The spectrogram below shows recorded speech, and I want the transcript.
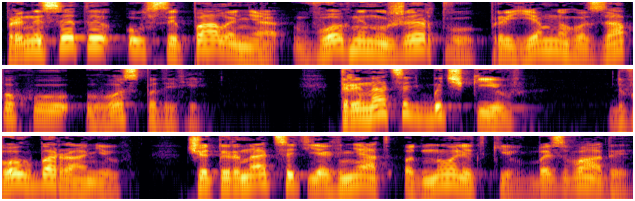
Принесете у всепалення вогнену жертву приємного запаху Господові тринадцять бичків, двох баранів, чотирнадцять ягнят однолітків без вади,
